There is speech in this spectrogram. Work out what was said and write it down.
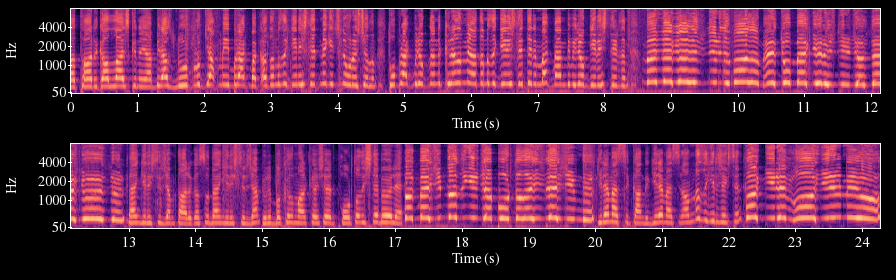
Ya Tarık Allah aşkına ya biraz noobluk yapmayı bırak bak adamızı genişletmek için uğraşalım. Toprak bloklarını kıralım ve adamızı genişletelim. Bak ben bir blok geliştirdim. Ben de geliştirdim oğlum. En çok ben geliştireceğim sen görsün. Ben geliştireceğim Tarık asıl ben geliştireceğim. Böyle bakalım arkadaşlar portal işte böyle. Bak ben şimdi nasıl gireceğim portala izle şimdi. Giremezsin kanka giremezsin. Al nasıl gireceksin? Bak girem. Aa girilmiyor.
